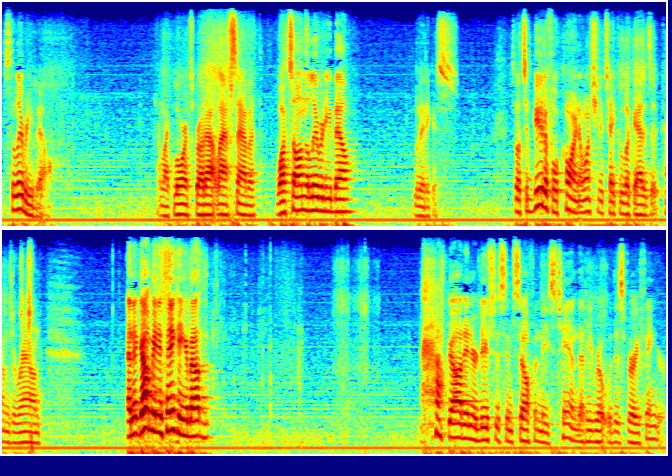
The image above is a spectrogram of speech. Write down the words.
It's the Liberty Bell. And like Lawrence brought out last Sabbath, what's on the Liberty Bell? Leviticus. So it's a beautiful coin. I want you to take a look at it as it comes around. And it got me to thinking about how God introduces himself in these ten that he wrote with his very finger.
